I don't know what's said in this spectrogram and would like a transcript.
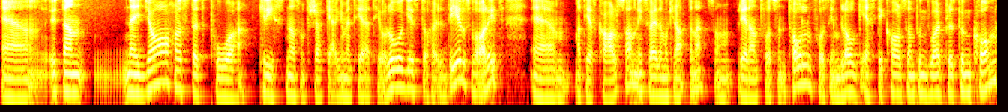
Eh, utan när jag har stött på kristna som försöker argumentera teologiskt då har det dels varit eh, Mattias Karlsson i Sverigedemokraterna som redan 2012 på sin blogg sdkarlsson.wordpress.com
